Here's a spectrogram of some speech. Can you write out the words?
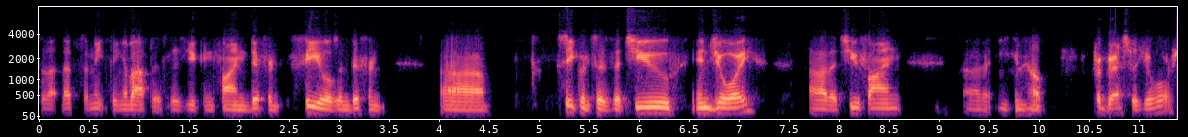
So that, that's the neat thing about this is you can find different feels and different uh, sequences that you enjoy, uh, that you find uh, that you can help progress with your horse.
